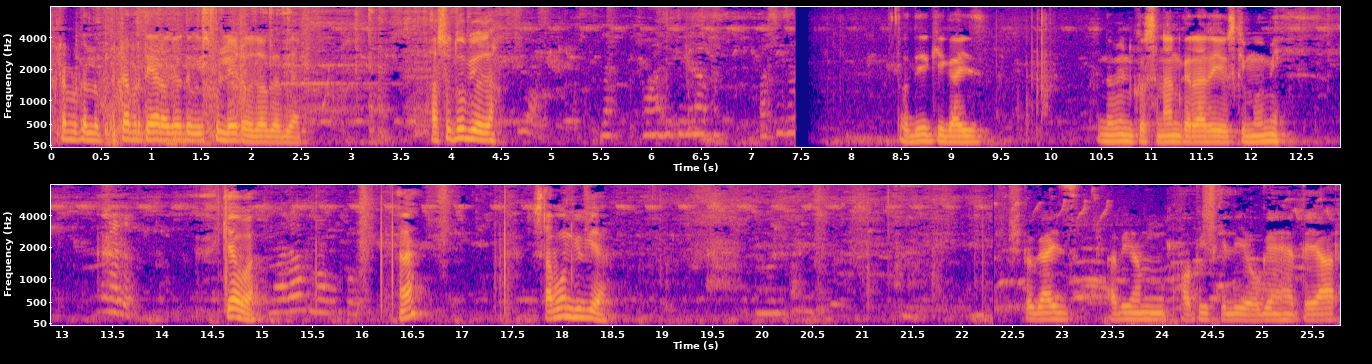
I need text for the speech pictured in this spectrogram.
फटाफट कर लो फटाफट तैयार हो जाओ देखो स्कूल लेट हो जाओगे अभी आप हंसू तू भी हो जा तो देखिए गाइज़ नवीन को स्नान करा रही है उसकी मम्मी। क्या हुआ? है? साबुन गिर गया तो गाइज़ अभी हम ऑफ़िस के लिए हो गए हैं तैयार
